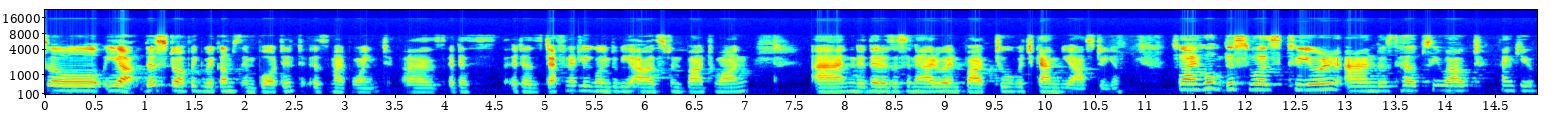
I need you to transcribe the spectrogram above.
so yeah, this topic becomes important is my point as it is it is definitely going to be asked in part one and there is a scenario in part two which can be asked to you. So I hope this was clear and this helps you out. Thank you.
